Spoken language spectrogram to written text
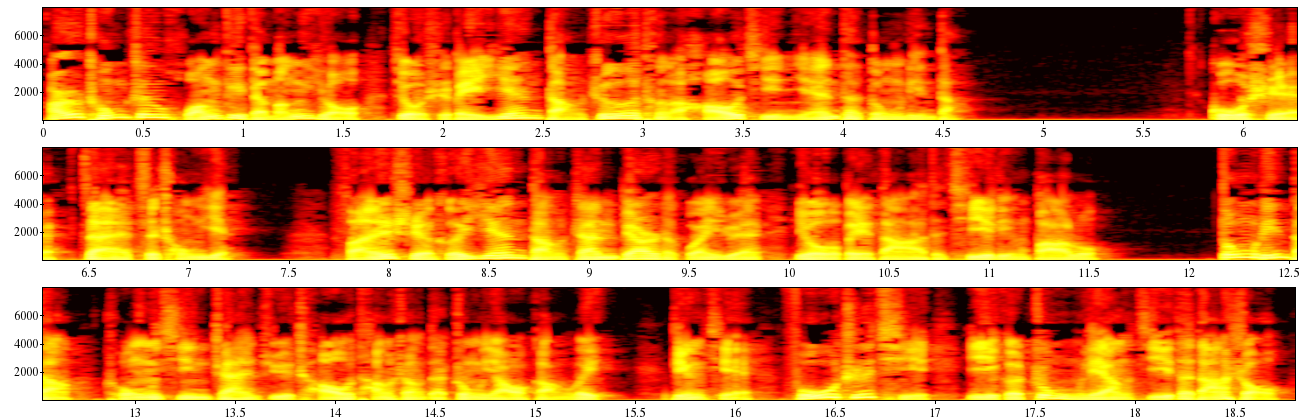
而崇祯皇帝的盟友就是被阉党折腾了好几年的东林党。故事再次重演，凡是和阉党沾边的官员又被打得七零八落，东林党重新占据朝堂上的重要岗位。并且扶植起一个重量级的打手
